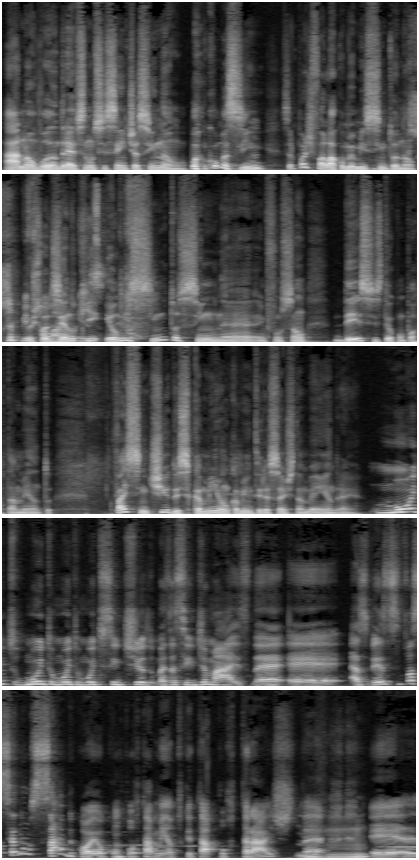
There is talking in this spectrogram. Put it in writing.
Ah, não, André, você não se sente assim, não. Pô, como assim? Você não pode falar como eu me sinto ou não. Eu estou dizendo isso. que eu me sinto assim, né? Em função desse teu comportamento. Faz sentido? Esse caminho é um caminho interessante também, André? Muito, muito, muito, muito sentido, mas assim, demais, né? É, às vezes você não sabe qual é o comportamento que está por trás, né? Uhum. É,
